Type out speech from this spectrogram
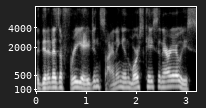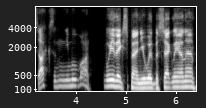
They did it as a free agent signing. In worst case scenario, he sucks and you move on. What do you think, Spen? You with Biseglia on that?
